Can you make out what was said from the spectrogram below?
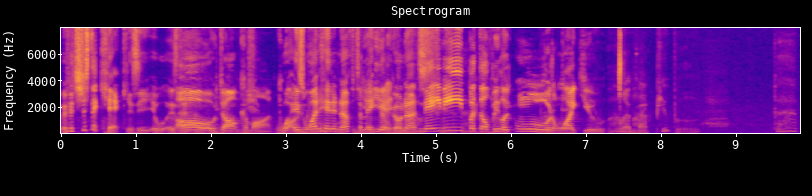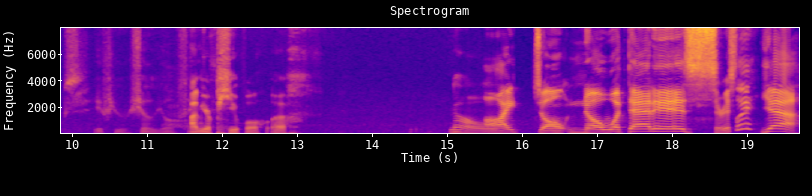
If it's just a kick, is he? Is oh, that- Oh, don't. Come on. Come Wha- on. is one hit enough to make Yeah, them go nuts? Maybe, but they'll be like, ooh, I don't like you. You are Okay. my pupil. Perhaps if you show your face. I'm your pupil. Ugh. No. I don't know what that is. Seriously? Yeah.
